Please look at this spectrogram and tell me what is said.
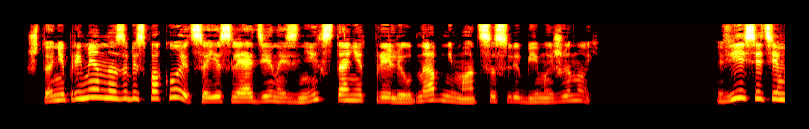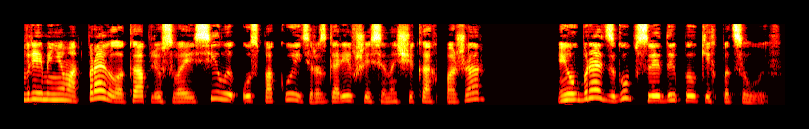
что непременно забеспокоится, если один из них станет прилюдно обниматься с любимой женой. Веся тем временем отправила каплю своей силы успокоить разгоревшийся на щеках пожар и убрать с губ следы пылких поцелуев.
